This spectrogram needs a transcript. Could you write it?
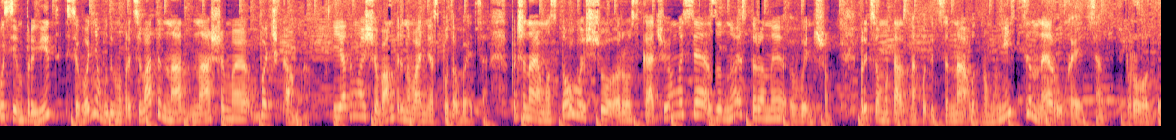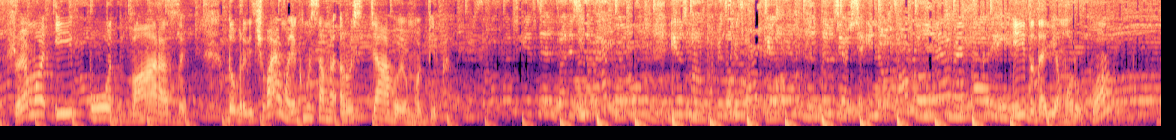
Усім привіт! Сьогодні будемо працювати над нашими бочками. Я думаю, що вам тренування сподобається. Починаємо з того, що розкачуємося з одної сторони в іншу. При цьому таз знаходиться на одному місці, не рухається. Продовжуємо і по два рази. Добре відчуваємо, як ми саме розтягуємо бік. Додаємо руку.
